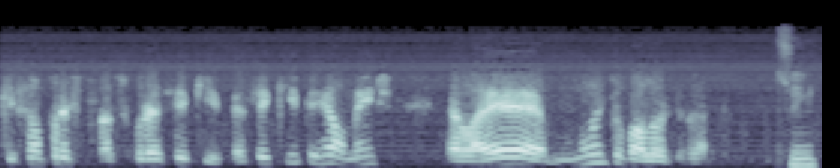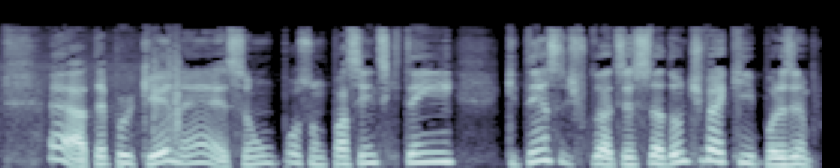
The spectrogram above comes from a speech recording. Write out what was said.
que são prestados por essa equipe. Essa equipe realmente ela é muito valorizada. Sim. É, até porque, né, são, pô, são pacientes que têm, que têm essa dificuldade. Se o cidadão tiver aqui, por exemplo,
